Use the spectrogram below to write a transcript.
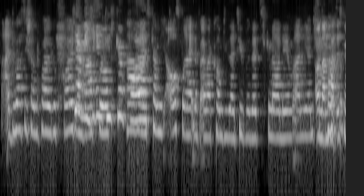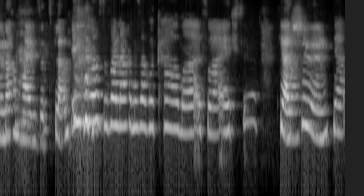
Ah, du hast dich schon voll gefreut. Ich habe mich richtig so, gefreut. Ah, ich kann mich ausbreiten. Auf einmal kommt dieser Typ und setzt sich genau neben Anni. Und, und dann hatte ich nur noch einen halben Sitzplatz. Ich musste so lachen, es war so Karma. Es war echt... Ja, ja. schön. Ja.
